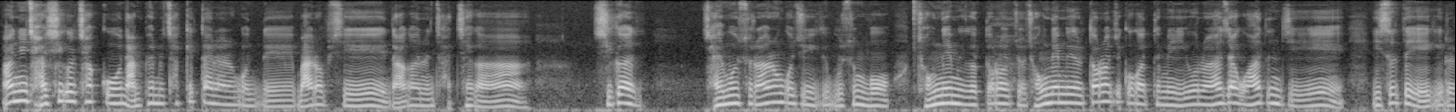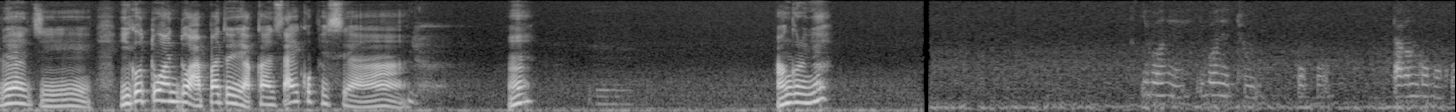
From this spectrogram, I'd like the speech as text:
아니 자식을 찾고 남편을 찾겠다라는 건데 말없이 나가는 자체가 지가 잘못을 하는 거지 이게 무슨 뭐 정내미가 떨어져 정내미가 떨어질 것 같으면 이혼을 하자고 하든지 있을 때 얘기를 해야지 이것 또한도 아빠도 약간 사이코패스야 응? 안 그러냐? 이번에 이번에 좀 보고 나간 거 보고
